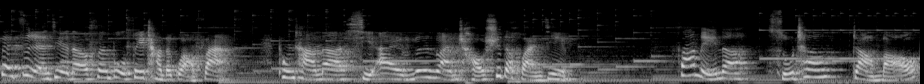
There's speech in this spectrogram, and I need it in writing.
在自然界呢分布非常的广泛，通常呢喜爱温暖潮湿的环境。发霉呢俗称长毛，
